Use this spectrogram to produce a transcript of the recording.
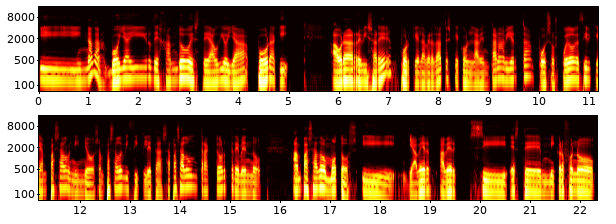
Y nada, voy a ir dejando este audio ya por aquí. Ahora revisaré porque la verdad es que con la ventana abierta pues os puedo decir que han pasado niños, han pasado bicicletas, ha pasado un tractor tremendo, han pasado motos y, y a ver, a ver si este micrófono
